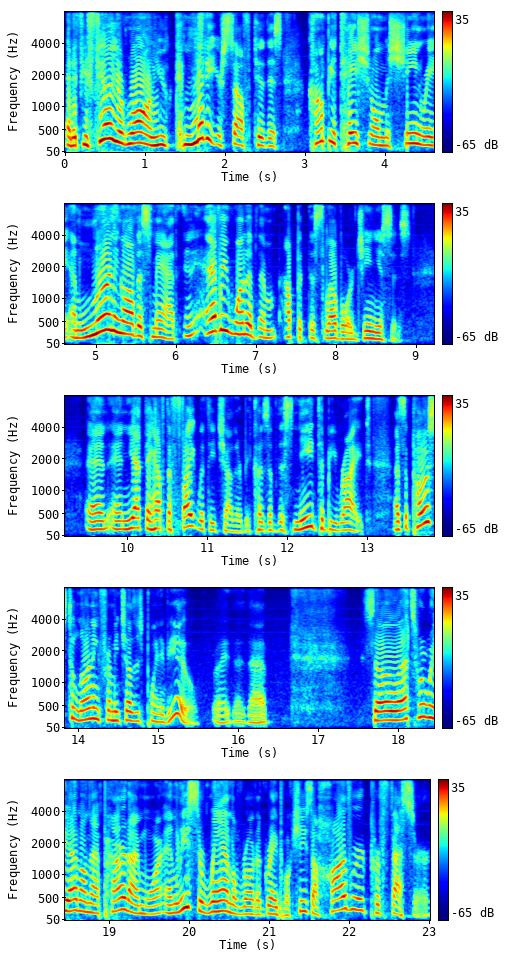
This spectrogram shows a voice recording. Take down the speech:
And if you feel you're wrong, you committed yourself to this computational machinery and learning all this math. And every one of them up at this level are geniuses. And, and yet they have to fight with each other because of this need to be right, as opposed to learning from each other's point of view, right? That, so that's where we are on that paradigm war. And Lisa Randall wrote a great book. She's a Harvard professor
